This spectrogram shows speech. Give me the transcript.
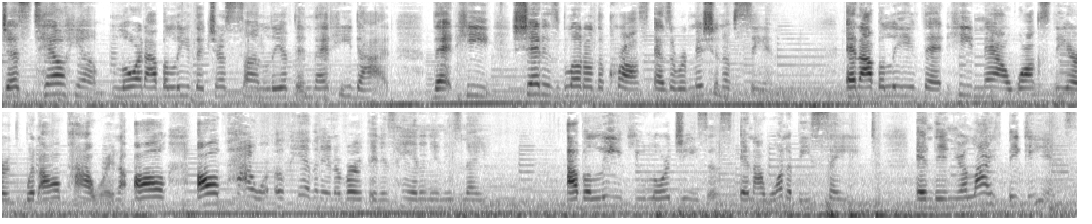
Just tell him, Lord, I believe that your son lived and that he died, that he shed his blood on the cross as a remission of sin. And I believe that he now walks the earth with all power and all all power of heaven and of earth in his hand and in his name. I believe you, Lord Jesus, and I want to be saved. And then your life begins.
